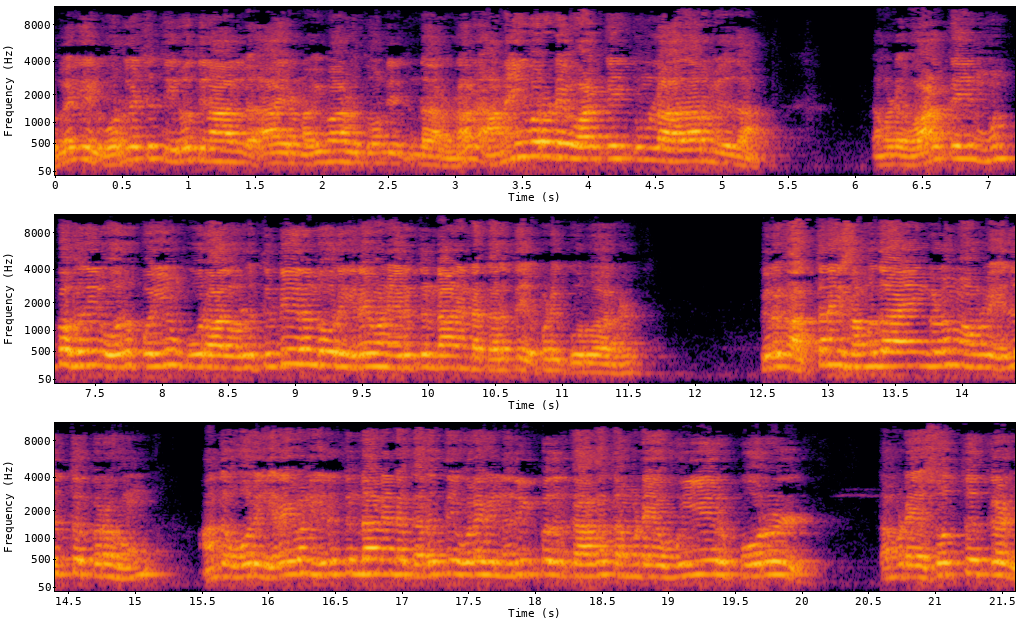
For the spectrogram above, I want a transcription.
உலகில் ஒரு லட்சத்தி இருபத்தி நாலு ஆயிரம் நபிமார்கள் தோன்றியிருக்கின்றார்கள் என்றால் அனைவருடைய வாழ்க்கைக்கும் உள்ள ஆதாரம் இதுதான். நம்முடைய வாழ்க்கையின் முன்பகுதியில் ஒரு பொய்யும் கூறாதவர்கள் திடீரென்று ஒரு இறைவன் இருக்கின்றான் என்ற கருத்தை எப்படி கூறுவார்கள்? பிறகு அத்தனை சமுதாயங்களும் அவர்களை எதிர்த்த பிறகும் அந்த ஒரு இறைவன் இருக்கின்றான் என்ற கருத்தை உலகில் நிரூபிப்பதற்காக தம்முடைய உயிர் பொருள் தம்முடைய சொத்துக்கள்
